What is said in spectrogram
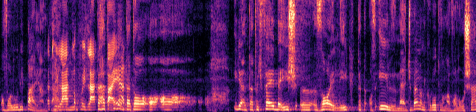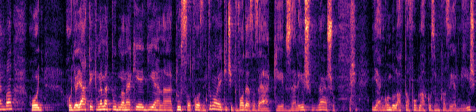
a valódi pályán. Tehát, hogy lát, hogy lát tehát, a pályán? Igen, tehát a, a, a, igen, tehát hogy fejbe is ö, zajlik, tehát az élő meccsben, amikor ott van a valóságban, hogy, hogy a játék nem tudna neki egy ilyen pluszot hozni. Tudom, hogy egy kicsit vad ez az elképzelés, nagyon sok ilyen gondolattal foglalkozunk azért mi is,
